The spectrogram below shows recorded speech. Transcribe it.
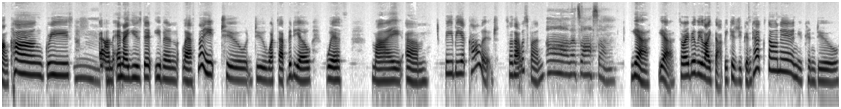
Hong Kong, Greece, mm. um, and I used it even last night to do WhatsApp video with my um, baby at college. So that was fun. Oh, that's awesome. Yeah, yeah. So I really like that because you can text on it and you can do,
